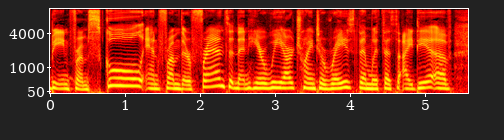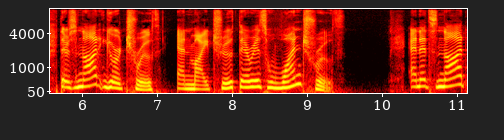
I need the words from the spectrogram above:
being from school and from their friends. And then here we are trying to raise them with this idea of there's not your truth and my truth, there is one truth. And it's not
